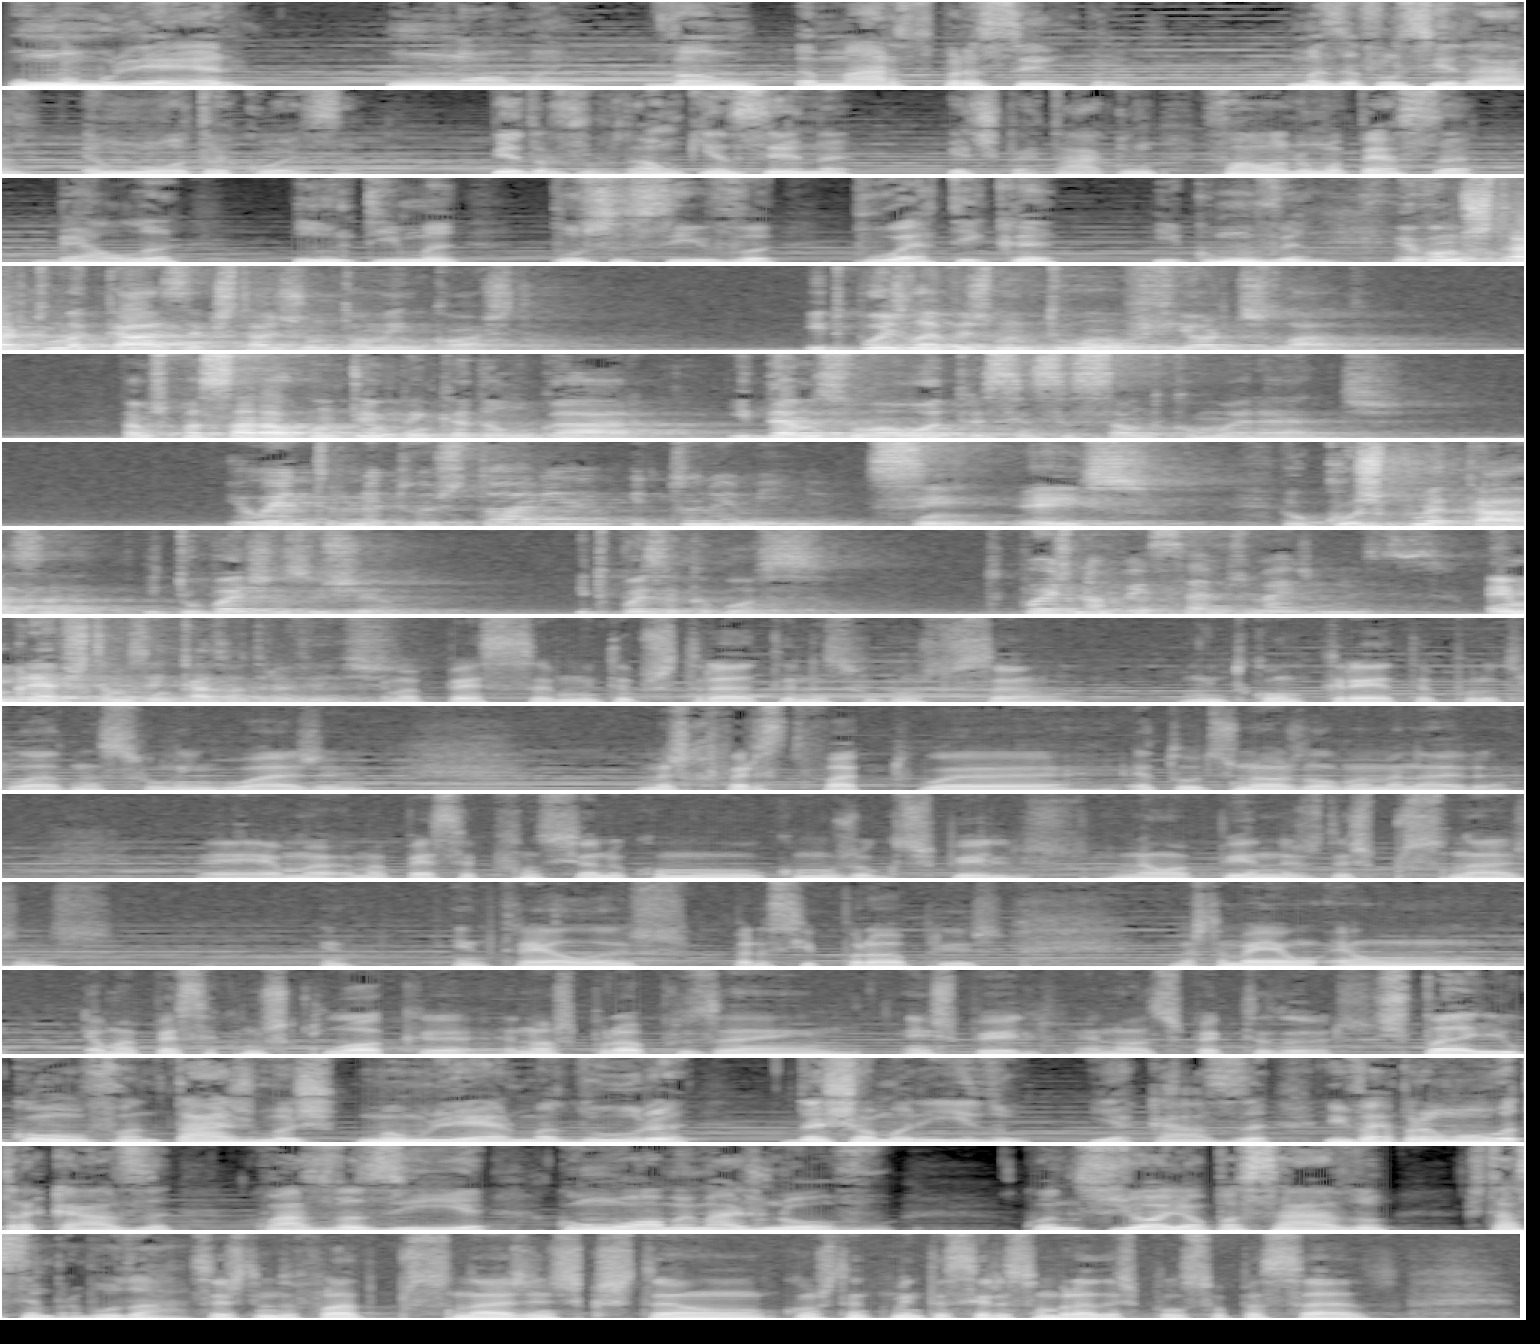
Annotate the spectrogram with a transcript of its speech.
Uma mulher, um homem vão amar-se para sempre, mas a felicidade é uma outra coisa. Pedro Jordão, que encena este espetáculo, fala numa peça bela, íntima, possessiva, poética e comovente. Eu vou mostrar-te uma casa que está junto a uma encosta. E depois levas-me tu a um fiord gelado. Vamos passar algum tempo em cada lugar e damos um ao outro a sensação de como era antes. Eu entro na tua história e tu na minha. Sim, é isso. Eu cuspo na casa e tu beijas o gelo. E depois acabou-se. Depois não pensamos mais nisso. Em breve estamos em casa outra vez. É uma peça muito abstrata na sua construção, muito concreta, por outro lado, na sua linguagem, mas refere-se de facto a, a, todos nós, de alguma maneira. É uma, uma peça que funciona como, como um jogo de espelhos, não apenas das personagens, entre elas, para si próprias, mas também é um, é um é uma peça que nos coloca a nós próprios em, em espelho, a nós espectadores. Espelho com fantasmas, uma mulher madura deixa o marido e a casa e vai para uma outra casa, quase vazia, com um homem mais novo. Quando se olha ao passado, está sempre a mudar. Seja, estamos a falar de personagens que estão constantemente a ser assombradas pelo seu passado,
